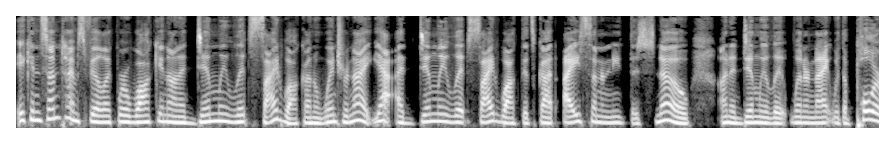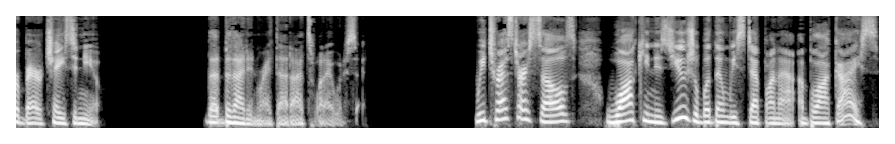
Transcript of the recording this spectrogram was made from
It can sometimes feel like we're walking on a dimly lit sidewalk on a winter night. Yeah, a dimly lit sidewalk that's got ice underneath the snow on a dimly lit winter night with a polar bear chasing you. But, but I didn't write that. That's what I would have said. We trust ourselves walking as usual, but then we step on a, a black ice.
